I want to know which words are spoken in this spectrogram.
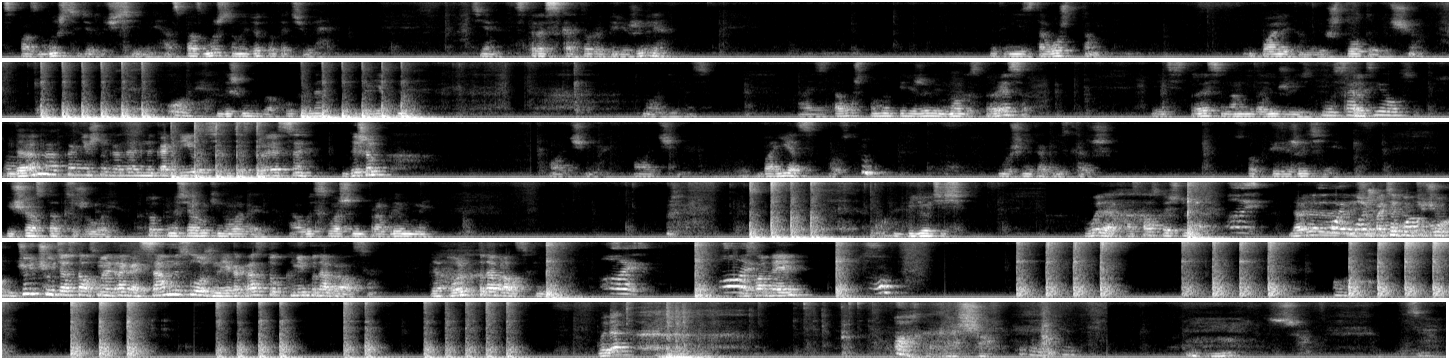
Спазм мышц идет очень сильный, а спазм мышц он идет вот отсюда. Те стрессы, которые пережили, это не из-за того, что там упали там или что-то еще. Ой, Дышим глубоко, когда приятно. Молодец. А из-за того, что мы пережили много стрессов, эти стрессы нам не дают жизнь. не Стресс- скопился. всё. Да, конечно, годами накопилось эти стрессы. Дышим. Очень, очень. Боец просто. Больше никак не скажешь. Столько пережить и еще остаться живой. Кто-то на себя руки налагает, а вы с вашими проблемами бьетесь. Выдох, осталось 5 штук. Давай, давай, давай, боже, еще потерпим чуть-чуть. Чуть-чуть осталось, моя дорогая. Самый сложный, я как раз только к ним подобрался. Я только подобрался к ним. Ой, Расслабляем. Выдох. Ох, как хорошо.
